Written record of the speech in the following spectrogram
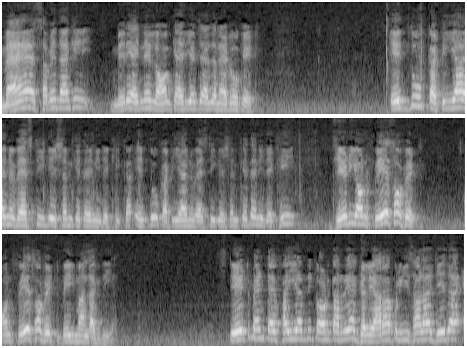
ਮੈਂ ਸਮਝਦਾ ਕਿ ਮੇਰੇ ਇੰਨੇ ਲੌਂਗ ਕੈਰੀਅਰ ਚ ਐਜ਼ ਐਨ ਐਡਵੋਕੇਟ ਇਦੋਂ ਘਟੀਆ ਇਨਵੈਸਟੀਗੇਸ਼ਨ ਕਿਤੇ ਨਹੀਂ ਦੇਖੀ। ਇਦੋਂ ਘਟੀਆ ਇਨਵੈਸਟੀਗੇਸ਼ਨ ਕਿਤੇ ਨਹੀਂ ਦੇਖੀ। ਜਿਹੜੀ on face of it on face of it ਬੇਈਮਾਨ ਲੱਗਦੀ ਹੈ। ਸਟੇਟਮੈਂਟ ਐਫ ਆਈ ਆਰ ਦੀ ਕੌਣ ਕਰ ਰਿਹਾ? ਗਲਿਆਰਾ ਪੁਲਿਸ ਵਾਲਾ, ਜਿਹਦਾ ਐਸ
